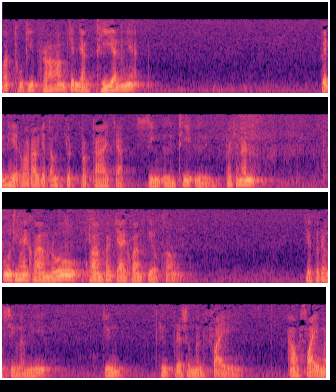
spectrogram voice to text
วัตถุที่พร้อม เช่นอย่างเทียนเนี่ยเป็นเหตุว่าเราจะต้องจุดประกายจากสิ่งอื่นที่อื่น เพราะฉะนั้นผู้ที่ให้ความรู้ความเข้าใจความเกี่ยวข้อง เกี่ยวกับเรื่องสิ่งเหล่านี้ จึงจึงเปรียบเสมือนไฟ เอาไฟมา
